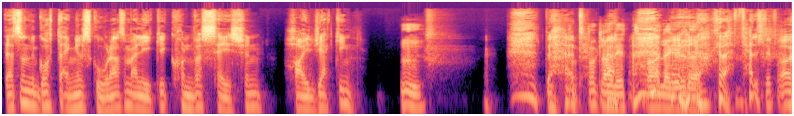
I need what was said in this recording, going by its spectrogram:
Det er et sånt godt engelsk ord som jeg liker. Conversation hijacking. Mm. Forklar litt. Hva legger du i det? det er veldig bra.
